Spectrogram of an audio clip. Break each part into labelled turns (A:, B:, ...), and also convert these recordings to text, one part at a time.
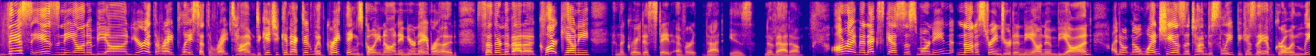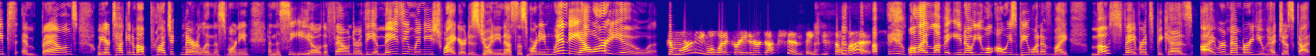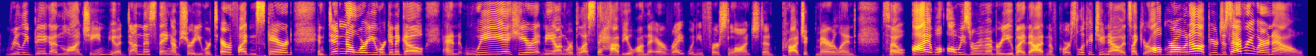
A: This is Neon and Beyond. You're at the right place at the right time to get you connected with great things going on in your neighborhood. Southern Nevada, Clark County, and the greatest state ever that is Nevada. All right, my next guest this morning, not a stranger to Neon and Beyond. I don't know when she has the time to sleep because they have grown leaps and bounds. We are talking about Project Marilyn this morning, and the CEO, the founder, the amazing Wendy Schweigert is joining us this morning. Wendy, how are you?
B: Good morning. Well, what a great introduction. Thank you so much.
A: well, I love it. You know, you will always be one of my most favorites because I remember you had just got really big on launching. You had done this thing. I'm sure you were terrified and scared and didn't know where you were going to go. And we here at Neon were blessed to have you on the air right when you first launched at Project Marilyn. So I will always remember you by that. And of course, look at you now. It's like you're all growing up, you're just everywhere now.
